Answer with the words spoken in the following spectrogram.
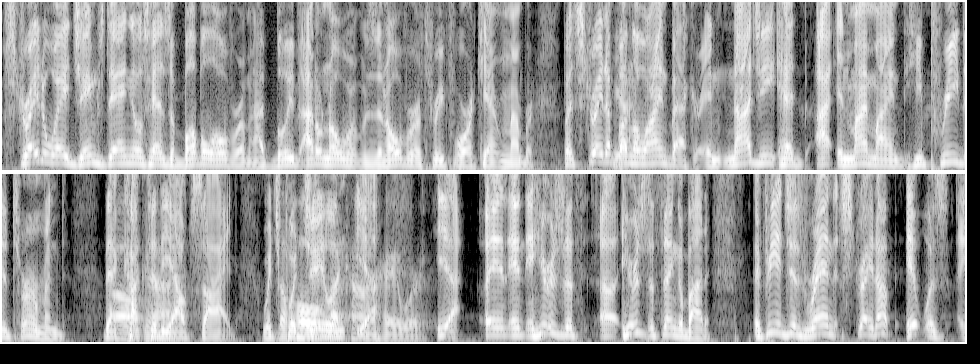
Straight away, James Daniels has a bubble over him. I believe I don't know if it was an over or three four. I can't remember. But straight up Yeah. on the linebacker, and Najee had, I, in my mind, he predetermined that Oh, cut to the outside, which The put Jaylen. Yeah, Hayward. yeah. And, and here's the th- uh, here's the thing about it. If he had just ran it straight up, it was a,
